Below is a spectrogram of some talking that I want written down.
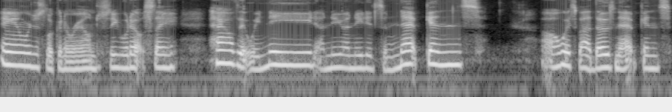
And we're just looking around to see what else they have that we need. I knew I needed some napkins. I always buy those napkins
